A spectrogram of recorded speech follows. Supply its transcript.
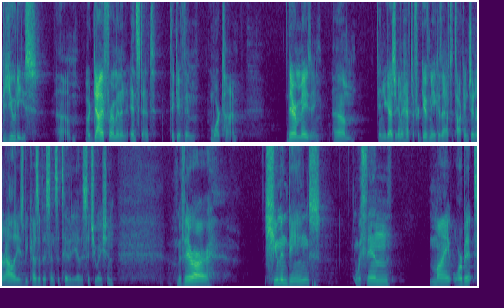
beauties. Um, I would die for them in an instant to give them more time. They're amazing. Um, and you guys are going to have to forgive me because I have to talk in generalities because of the sensitivity of the situation. But there are human beings within my orbit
